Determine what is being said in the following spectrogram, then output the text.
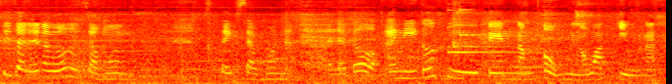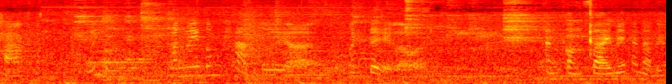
ที่จะแนะนำก็คือแซลมอนสเต็กแซลมอนนะคะ แล้วก็อันนี้ก็คือเป็นน้ำตกเนื้อวากิวนะคะ มันแตกแล้วอะอันฝั่งซ้ายไม่ถนัดเลย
